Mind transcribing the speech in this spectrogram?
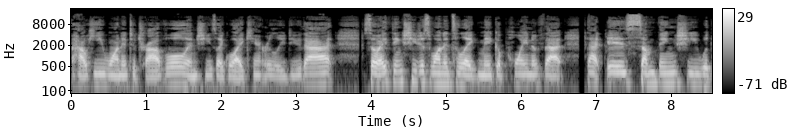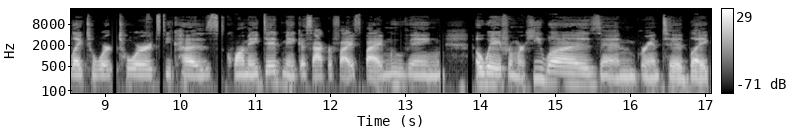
how he wanted to travel and she's like well I can't really do that. So I think she just wanted to like make a point of that. That is something she would like to work towards because Kwame did make a sacrifice by moving away from where he was and granted like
